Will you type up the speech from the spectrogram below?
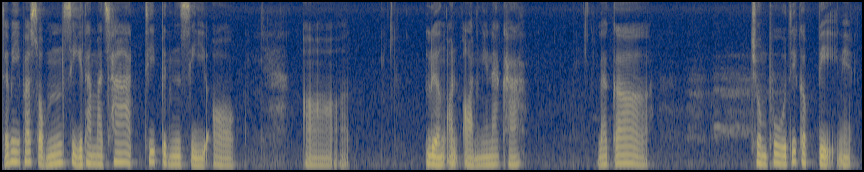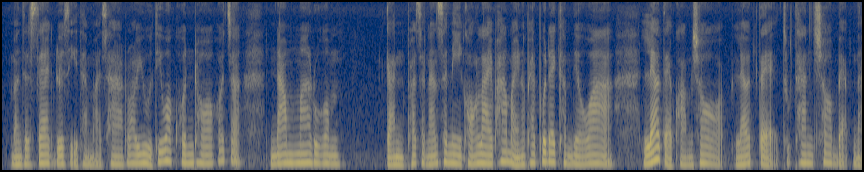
จะมีผสมสีธรรมชาติที่เป็นสีออกเออเหลืองอ่อนๆเนี่นะคะ แล้วก็ชมพูที่กะปิเนี่ยมันจะแทรกด้วยสีธรรมชาติเราอยู่ที่ว่าคนทอก็จะนำมารวม กันเพราะฉะนั้นเสน่ห์ของลายผ้าไหมน้องแพทย์พูดได้คำเดียวว่า แล้วแต่ความชอบแล้วแต่ทุกท่านชอบแบบไหน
